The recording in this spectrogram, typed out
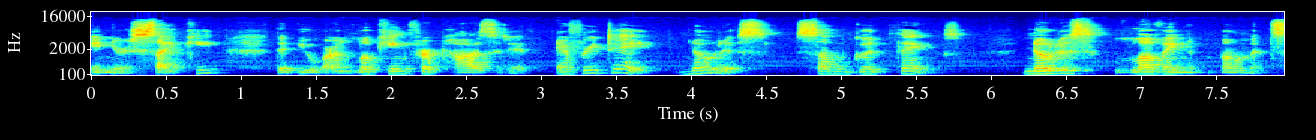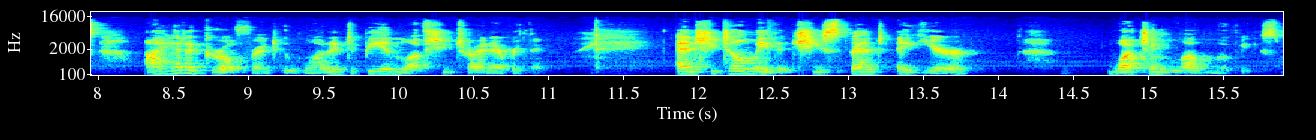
in your psyche that you are looking for positive. Every day, notice some good things. Notice loving moments. I had a girlfriend who wanted to be in love. She tried everything. And she told me that she spent a year watching love movies,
